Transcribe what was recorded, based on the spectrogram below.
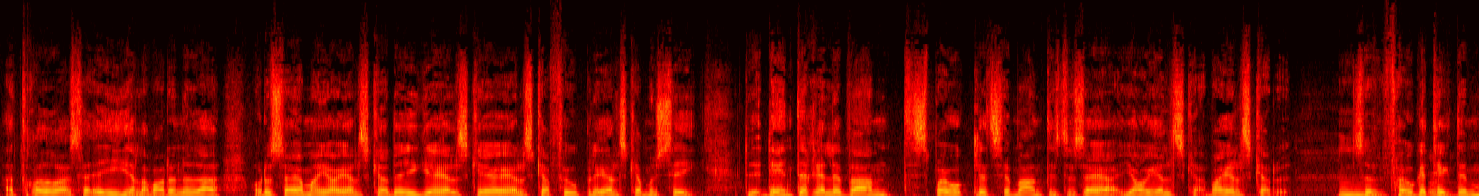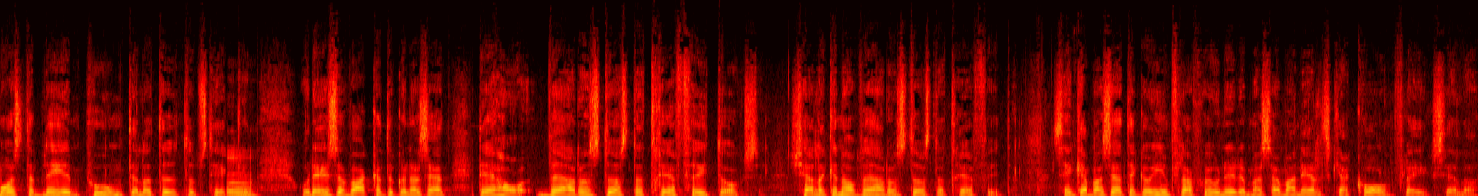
att röra sig i eller vad det nu är. Och då säger man jag älskar dig, jag älskar er, jag älskar fotboll, jag älskar musik. Det, det är inte relevant språkligt semantiskt att säga jag älskar. Vad älskar du? Mm. Så frågetecknet måste bli en punkt eller ett utropstecken. Mm. Och det är så vackert att kunna säga att det har världens största träffyta också. Kärleken har världens största träffyta. Sen kan man säga att det går inflation i det. Man säger att man älskar cornflakes eller,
